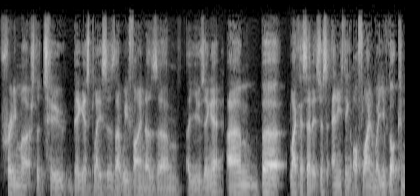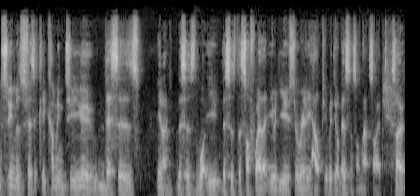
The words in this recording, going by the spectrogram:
pretty much the two biggest places that we find as um, are using it. Um, but like I said, it's just anything offline where you've got consumers physically coming to you. This is you know this is what you this is the software that you would use to really help you with your business on that side. So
